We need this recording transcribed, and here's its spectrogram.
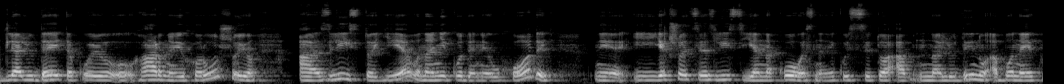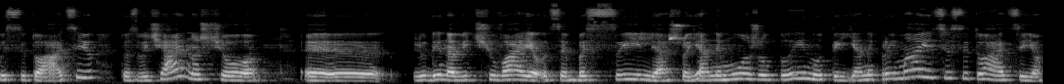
для людей такою гарною, і хорошою, а злість то є, вона нікуди не уходить. Е, І якщо ця злість є на когось, на якусь ситуа... на людину або на якусь ситуацію, то звичайно, що е, людина відчуває оце безсилля, що я не можу вплинути, я не приймаю цю ситуацію,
